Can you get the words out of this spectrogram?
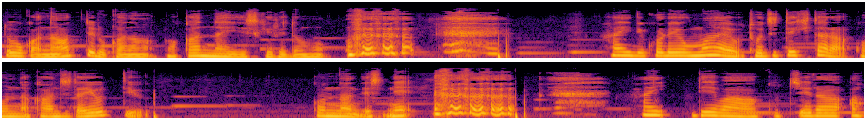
どうかな？合ってるかな？わかんないですけれども。はい。で、これを前を閉じてきたらこんな感じだよっていう、こんなんですね。はい。では、こちら、あ、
